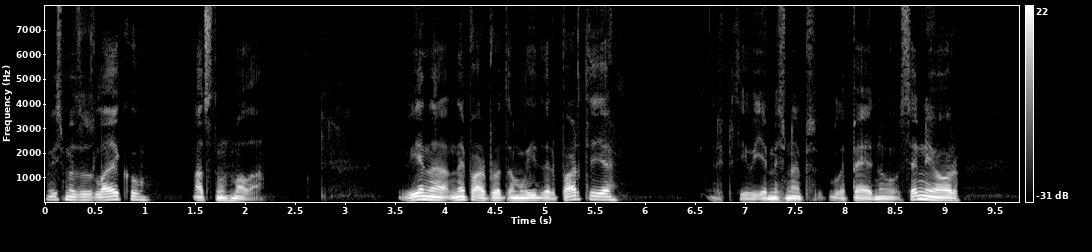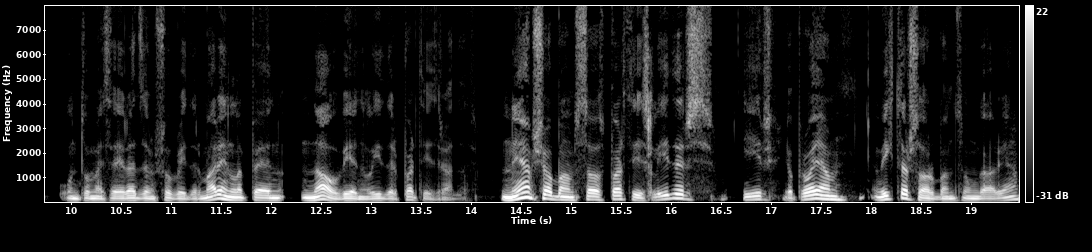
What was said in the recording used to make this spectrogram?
vismaz uz laiku atstumt malā. Viena nepārprotama līdera partija, respektīvi, ja mēs runājam par Lepēnu senioru, un to mēs arī redzam šobrīd ar Marinu Lepēnu, nav viena līdera partija izrādās. Neapšaubām savas partijas līderis ir joprojām Viktors Orbāns Ungārijā.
